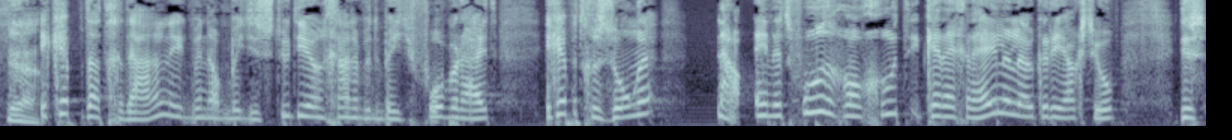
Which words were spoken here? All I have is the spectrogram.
Ja. Ik heb dat gedaan. Ik ben ook een beetje in de studio gegaan. Heb het een beetje voorbereid. Ik heb het gezongen. Nou, en het voelde gewoon goed. Ik kreeg een hele leuke reactie op. Dus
